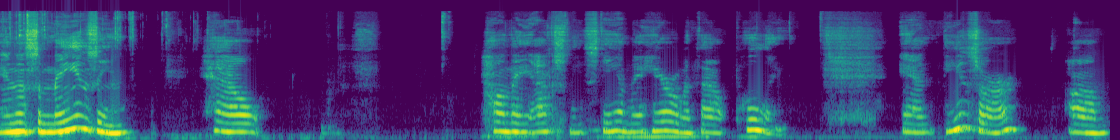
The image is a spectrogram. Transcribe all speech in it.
And it's amazing how how they actually stay in the hair without pulling. And these are um,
